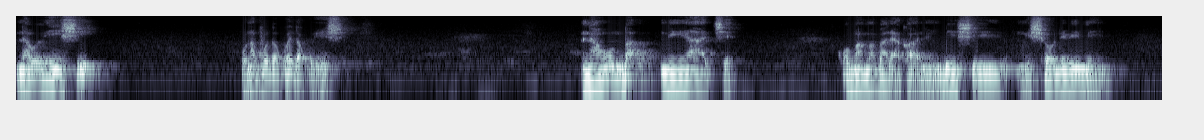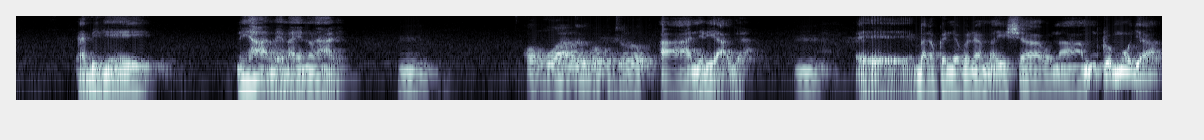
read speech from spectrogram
Na wewe ishi unapota kwenda kuishi. Naomba niache. Kwa mama baada akawa ni mbishi, mwishoni mimi inabidi nihame maeneo yale. Mm. Kwa kuaga kwa kutoroka. Ah, niliaga. Mm. Eh, baada kuendelea kwenda maisha, kuna mtu mmoja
